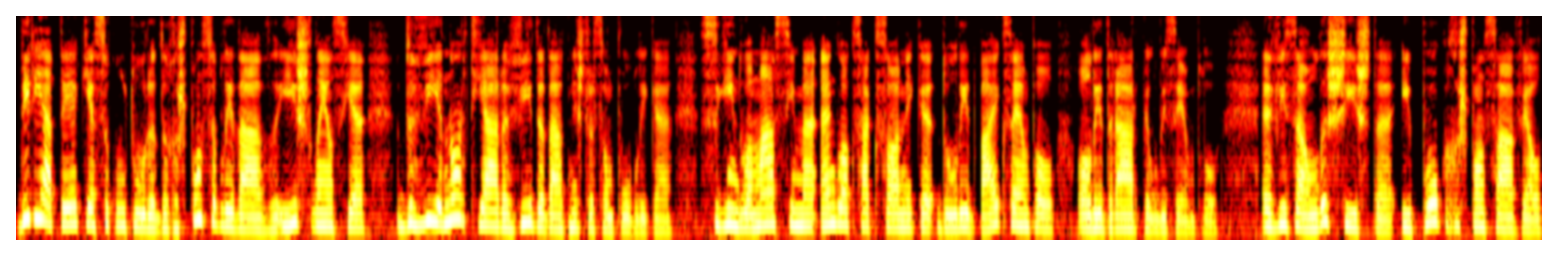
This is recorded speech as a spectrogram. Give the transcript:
Diria até que essa cultura de responsabilidade e excelência devia nortear a vida da administração pública pública, seguindo a máxima anglo-saxónica do lead by example ou liderar pelo exemplo. A visão laxista e pouco responsável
